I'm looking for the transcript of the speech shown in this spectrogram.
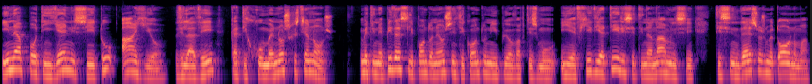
είναι από την γέννησή του Άγιο, δηλαδή κατηχούμενος χριστιανός. Με την επίδραση λοιπόν των νέων συνθήκων του νηπιοβαπτισμού, η ευχή διατήρησε την ανάμνηση της συνδέσεως με το όνομα,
